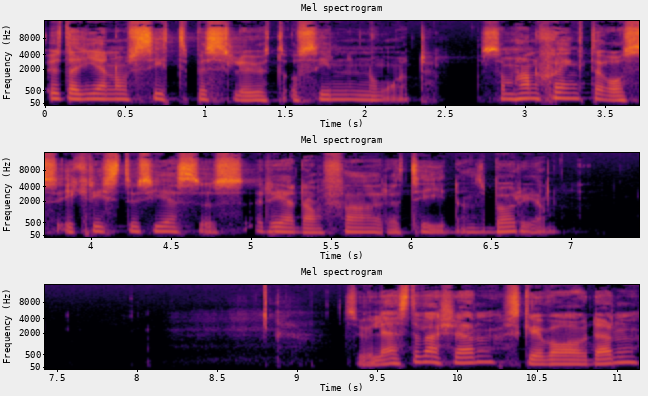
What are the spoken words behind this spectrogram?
utan genom sitt beslut och sin nåd, som han skänkte oss i Kristus Jesus redan före tidens början. Så vi läste versen, skrev av den,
